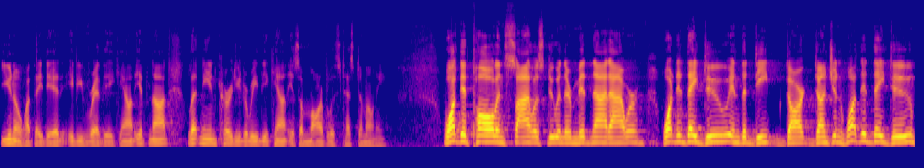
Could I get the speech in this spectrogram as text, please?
you know what they did if you've read the account. If not, let me encourage you to read the account. It's a marvelous testimony. What did Paul and Silas do in their midnight hour? What did they do in the deep, dark dungeon? What did they do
